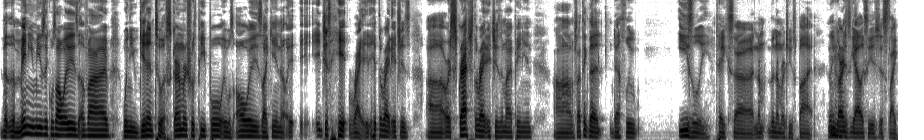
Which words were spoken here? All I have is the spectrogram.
The, the menu music was always a vibe. When you get into a skirmish with people, it was always like you know it, it, it just hit right. It hit the right itches, uh, or it scratched the right itches, in my opinion. Um, so I think that Deathloop easily takes uh num- the number two spot. And then Mhm. Guardians of the Galaxy is just like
